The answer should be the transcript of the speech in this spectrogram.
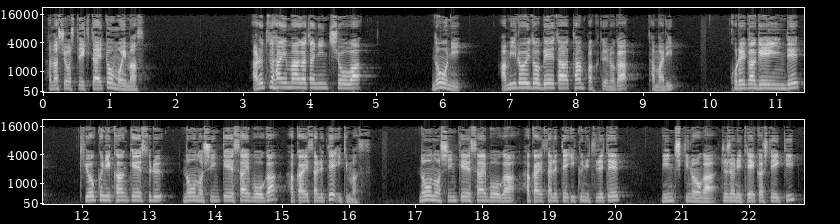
話をしていきたいと思います。アルツハイマー型認知症は、脳にアミロイド β タンパクというのが溜まり、これが原因で記憶に関係する脳の神経細胞が破壊されていきます。脳の神経細胞が破壊されていくにつれて、認知機能が徐々に低下していき、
